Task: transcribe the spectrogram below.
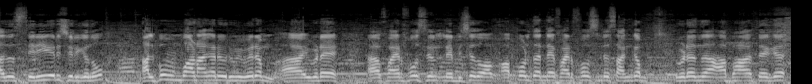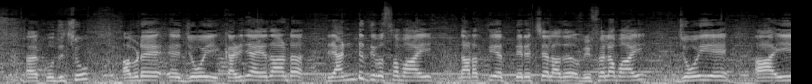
അത് സ്ഥിരീകരിച്ചിരിക്കുന്നു. അല്പം മുമ്പാണ് അങ്ങനെ ഒരു വിവരം ഇവിടെ ഫയർഫോഴ്സിൽ ലഭിച്ചത്. അപ്പോൾ തന്നെ ഫയർഫോഴ്സിന്റെ സംഘം ഇവിടെ നിന്ന് ആ ഭാഗത്തേക്ക് കുതിച്ചു. അവിടെ ജോയി കഴിഞ്ഞ ഏതാണ്ട് രണ്ട് ദിവസമായി നടത്തിയ തിരച്ചിൽ അത് വിഫലമായി. ജോയിയെ ഈ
